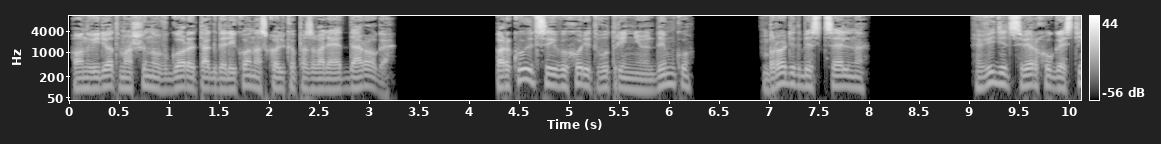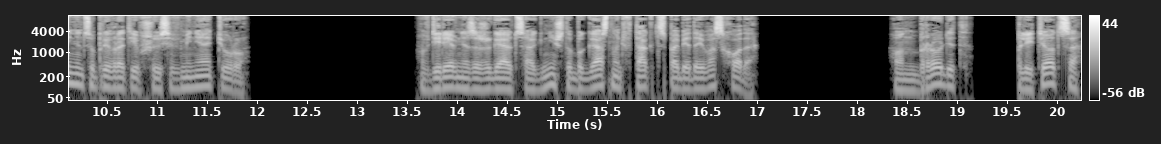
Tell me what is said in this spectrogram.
Он ведет машину в горы так далеко, насколько позволяет дорога. Паркуется и выходит в утреннюю дымку, бродит бесцельно, видит сверху гостиницу, превратившуюся в миниатюру. В деревне зажигаются огни, чтобы гаснуть в такт с победой восхода. Он бродит, плетется,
